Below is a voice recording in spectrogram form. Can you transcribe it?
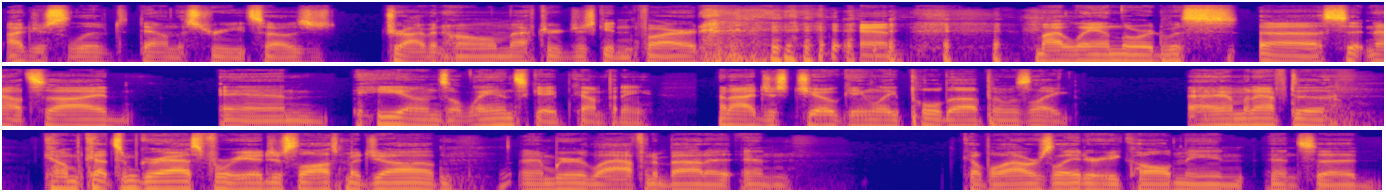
I just lived down the street, so I was just driving home after just getting fired, and my landlord was uh, sitting outside, and he owns a landscape company, and I just jokingly pulled up and was like, "Hey, I'm gonna have to." Come cut some grass for you. I just lost my job. And we were laughing about it. And a couple hours later, he called me and, and said,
